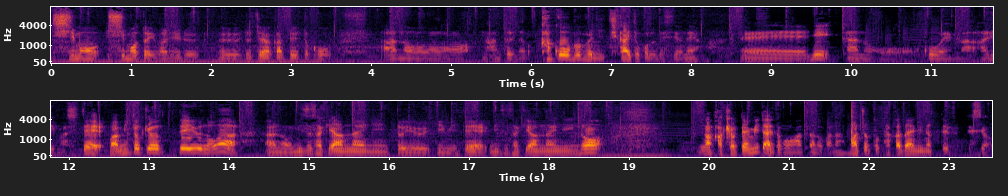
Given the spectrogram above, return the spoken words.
ー下、下と言われる、どちらかというと、こう、あのーなんというんだろう、河口部分に近いところですよね。えーに、あのー公園がありまして、まあ、水戸京っていうのは、あの、水先案内人という意味で、水先案内人の、なんか拠点みたいなところがあったのかな。まあ、ちょっと高台になってるんですよ。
